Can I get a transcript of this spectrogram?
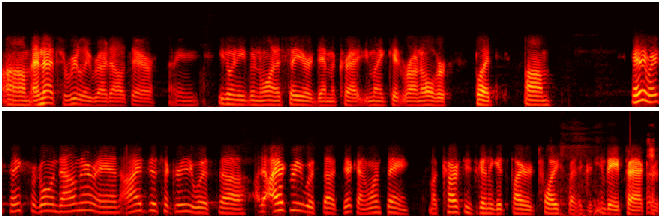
um, and that's really right out there. I mean, you don't even want to say you're a Democrat; you might get run over. But um, anyway, thanks for going down there. And I disagree with. Uh, I agree with uh, Dick on one thing. McCarthy's going to get fired twice by the Green Bay Packers.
